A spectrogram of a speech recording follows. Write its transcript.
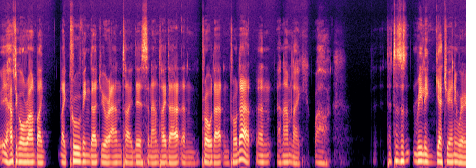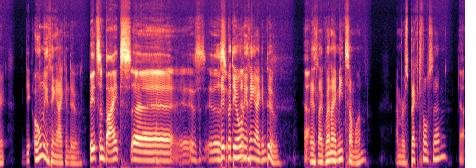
you have to go around like like proving that you're anti this and anti that and pro that and pro that and and I'm like wow that doesn't really get you anywhere the only thing I can do bits and bytes. Uh, is, it is, but the only yeah. thing I can do Yeah. is like when I meet someone, I'm respectful to them. Yeah.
